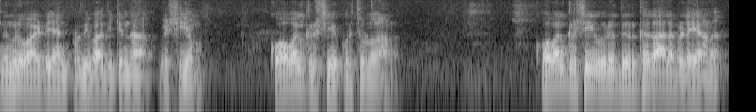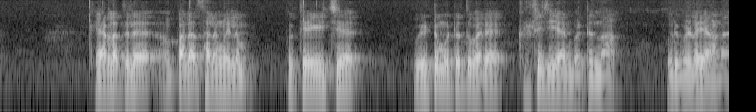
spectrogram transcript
നിങ്ങളുമായിട്ട് ഞാൻ പ്രതിപാദിക്കുന്ന വിഷയം കോവൽ കൃഷിയെക്കുറിച്ചുള്ളതാണ്. കോവൽ കൃഷി ഒരു ദീർഘകാല വിളയാണ്. കേരളത്തിലെ പല സ്ഥലങ്ങളിലും പ്രത്യേകിച്ച് വീട്ടുമുറ്റത്ത് വരെ കൃഷി ചെയ്യാൻ പറ്റുന്ന ഒരു വിളയാണ്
